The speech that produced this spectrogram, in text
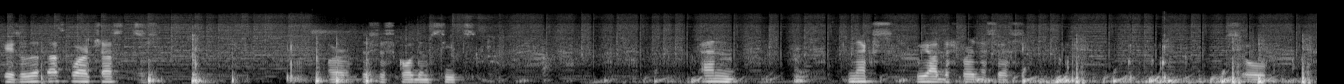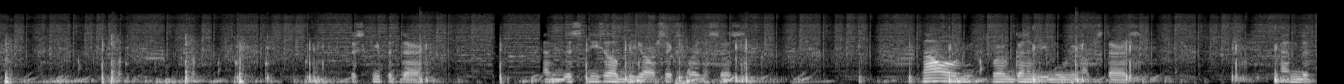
Okay, so that, that's for our chests, or let's just call them seats. And next, we add the furnaces. Keep it there. And this these will be our six furnaces. Now we're gonna be moving upstairs. And if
